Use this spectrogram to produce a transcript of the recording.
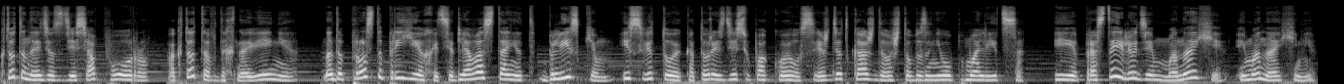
Кто-то найдет здесь опору, а кто-то вдохновение. Надо просто приехать, и для вас станет близким и святой, который здесь упокоился и ждет каждого, чтобы за него помолиться. И простые люди – монахи и монахини,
